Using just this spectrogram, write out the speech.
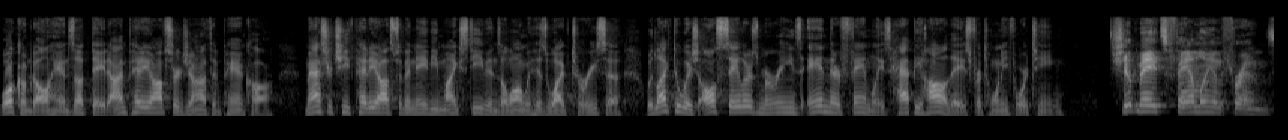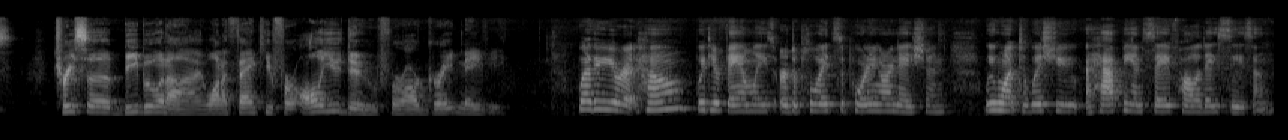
Welcome to All Hands Update. I'm Petty Officer Jonathan Pancaw. Master Chief Petty Officer of the Navy Mike Stevens, along with his wife Teresa, would like to wish all sailors, Marines, and their families happy holidays for 2014. Shipmates, family, and friends, Teresa, Bibu, and I want to thank you for all you do for our great Navy. Whether you're at home with your families or deployed supporting our nation, we want to wish you a happy and safe holiday season.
